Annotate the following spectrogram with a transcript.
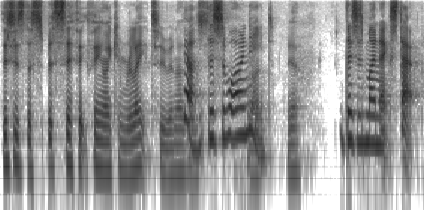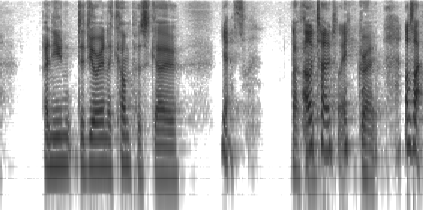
this is the specific thing I can relate to, and yeah, others. this is what I need. Right. Yeah. this is my next step. And you did your inner compass go? Yes. Okay, Oh, totally. great. I was like,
